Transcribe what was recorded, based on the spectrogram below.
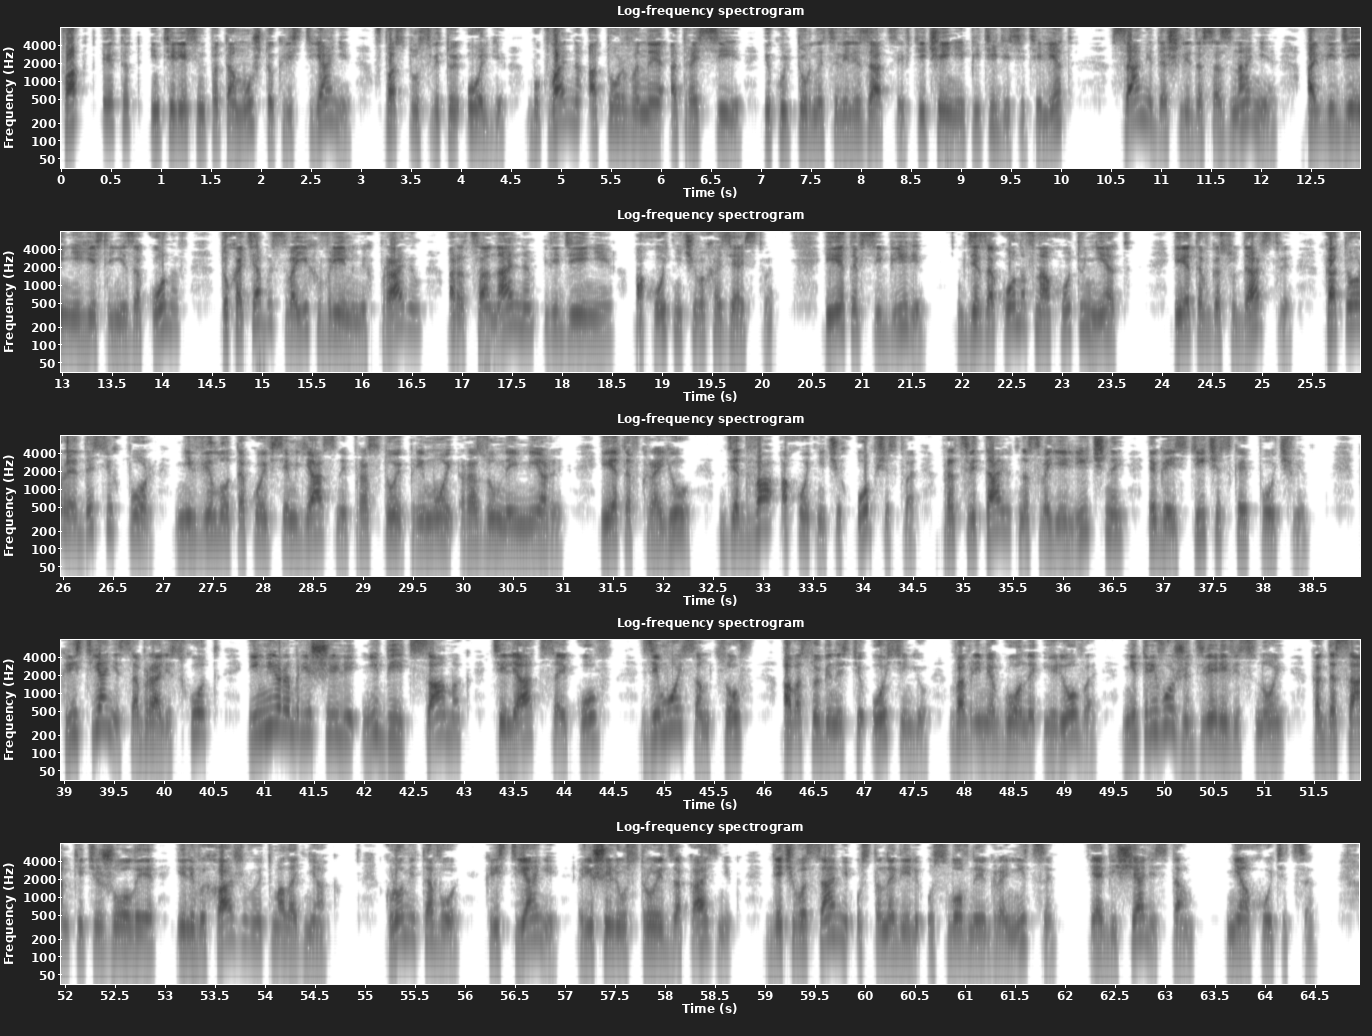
Факт этот интересен потому, что крестьяне в посту святой Ольги, буквально оторванные от России и культурной цивилизации в течение 50 лет, сами дошли до сознания о введении, если не законов, то хотя бы своих временных правил о рациональном ведении охотничьего хозяйства. И это в Сибири, где законов на охоту нет, и это в государстве, которое до сих пор не ввело такой всем ясной, простой, прямой, разумной меры, и это в краю, где два охотничьих общества процветают на своей личной эгоистической почве. Крестьяне собрали сход и миром решили не бить самок, телят, сайков, зимой самцов, а в особенности осенью, во время гона и рева, не тревожить зверя весной, когда самки тяжелые или выхаживают молодняк. Кроме того, крестьяне решили устроить заказник, для чего сами установили условные границы и обещались там не охотиться.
